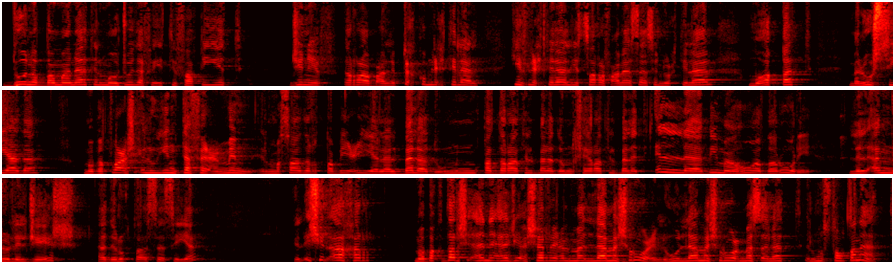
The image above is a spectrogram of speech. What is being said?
دون الضمانات الموجودة في اتفاقية جنيف الرابعة اللي بتحكم الاحتلال. كيف الاحتلال يتصرف على أساس أنه احتلال مؤقت ملوش سيادة ما بيطلعش له ينتفع من المصادر الطبيعية للبلد ومن مقدرات البلد ومن خيرات البلد إلا بما هو ضروري للأمن وللجيش. هذه نقطة أساسية. الإشي الآخر ما بقدرش أنا أجي أشرع لا مشروع اللي هو لا مشروع مسألة المستوطنات.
